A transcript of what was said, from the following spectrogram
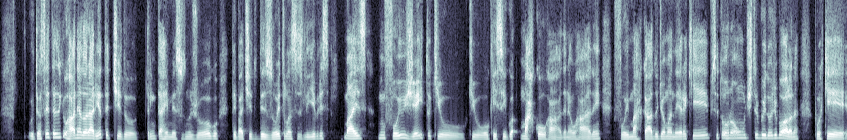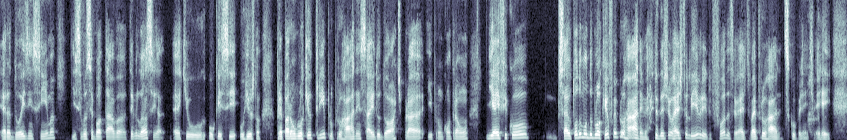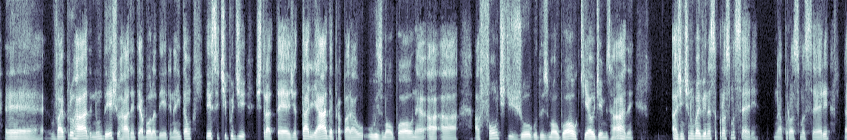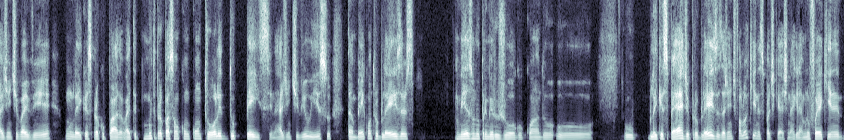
eu tenho certeza que o Harden adoraria ter tido 30 arremessos no jogo, ter batido 18 lances livres, mas não foi o jeito que o, que o OKC marcou o Harden, né? O Harden foi marcado de uma maneira que se tornou um distribuidor de bola, né? Porque era dois em cima, e se você botava. Teve lance é que o OKC, o Houston, preparou um bloqueio triplo para o Harden sair do Dort para ir para um contra um, e aí ficou saiu todo mundo do bloqueio, foi pro Harden, velho. Deixa o resto livre. Foda-se o resto. Vai pro Harden. Desculpa, gente. Errei. É, vai pro Harden. Não deixa o Harden ter a bola dele, né? Então, esse tipo de estratégia talhada para parar o, o, small ball, né? A, a, a fonte de jogo do small ball, que é o James Harden, a gente não vai ver nessa próxima série. Na próxima série, a gente vai ver um Lakers preocupado, vai ter muita preocupação com o controle do pace, né? A gente viu isso também contra o Blazers, mesmo no primeiro jogo, quando o, o Lakers perde para o Blazers, a gente falou aqui nesse podcast, né, Guilherme? Não foi aqui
